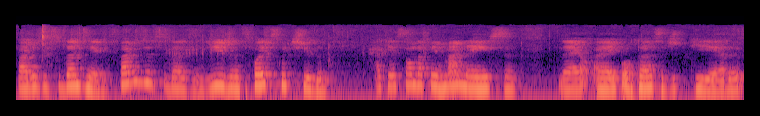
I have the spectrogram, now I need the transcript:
para os estudantes negros. Para os estudantes indígenas foi discutida a questão da permanência, né, a importância de que era,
